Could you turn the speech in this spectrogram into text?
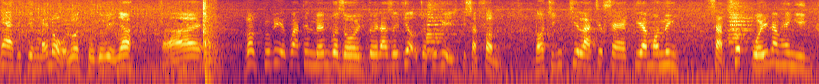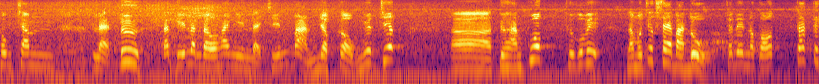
nghe thấy tiếng máy nổ luôn thưa quý vị nhá. Đấy. Vâng quý vị và các bạn thân mến vừa rồi tôi đã giới thiệu cho quý vị cái sản phẩm. Đó chính chỉ là chiếc xe Kia Morning sản xuất cuối năm 2004 đăng ký lần đầu 2009 bản nhập khẩu nguyên chiếc à, từ Hàn Quốc thưa quý vị. Là một chiếc xe bản đủ cho nên nó có các cái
